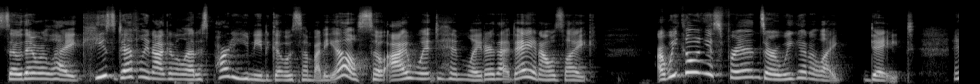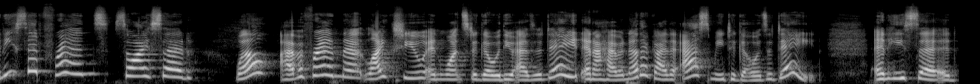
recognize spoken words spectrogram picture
So they were like, he's definitely not going to let us party. You need to go with somebody else. So I went to him later that day and I was like, are we going as friends or are we going to like date? And he said friends. So I said, well, I have a friend that likes you and wants to go with you as a date. And I have another guy that asked me to go as a date. And he said,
